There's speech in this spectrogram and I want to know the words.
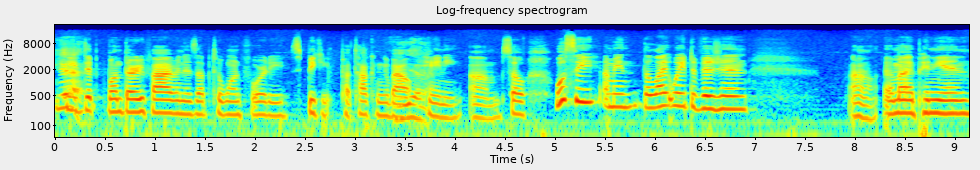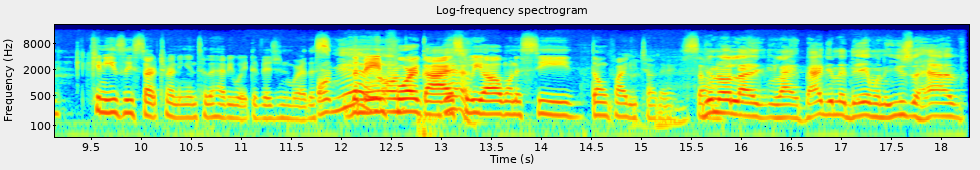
Yeah. he dipped 135 and is up to 140. Speaking, talking about Yeah. Haney. Um, so we'll see. I mean, the lightweight division, I don't know. In my opinion, can easily start turning into the heavyweight division where this, Oh, the main on- four guys yeah. who we all want to see don't fight each other. So You know, like like back in the day when they used to have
